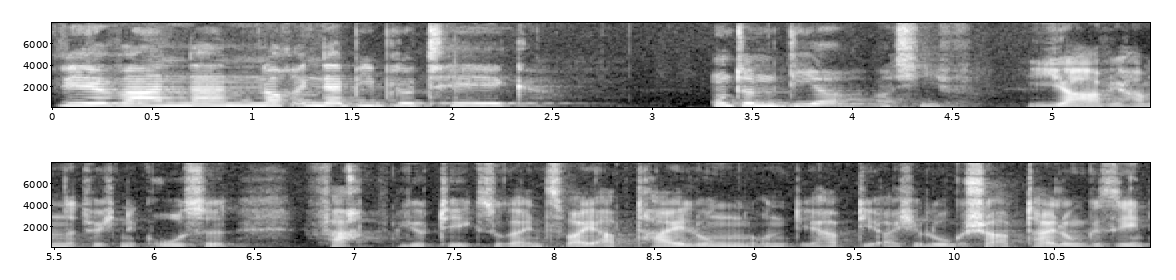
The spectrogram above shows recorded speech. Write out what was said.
Wir waren dann noch in der Bibliothek. Und im DIA-Archiv. Ja, wir haben natürlich eine große Fachbibliothek, sogar in zwei Abteilungen. Und ihr habt die archäologische Abteilung gesehen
